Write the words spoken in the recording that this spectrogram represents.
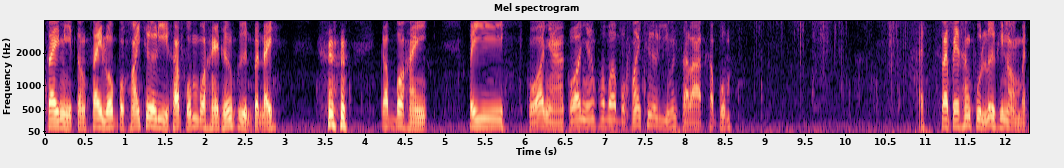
ใส่นี่ต้องใส่ลบบักหอยเชอรี่ครับ ผมบ่ให้ถึงพื้นปานใด กับบ่ให้ไปก่อหญ้าก่อหยังเพราะว่าบ่ห้อยเชอรี่มันสลัดครับผมไปใส่ไปทั้งพุ่นเลยพี่น้องมัน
